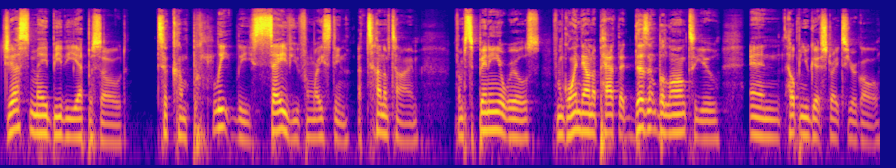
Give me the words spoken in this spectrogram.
just may be the episode to completely save you from wasting a ton of time, from spinning your wheels, from going down a path that doesn't belong to you, and helping you get straight to your goal.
